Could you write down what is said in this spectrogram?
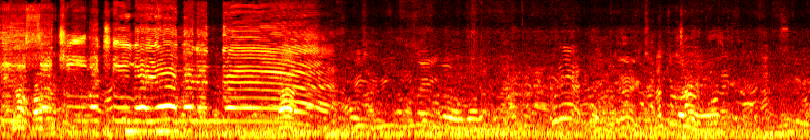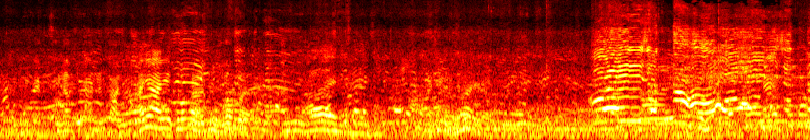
들었어 춤을 추고 야만한다. 아니 아니 그런 거 아니고 물어봐요. 아이. 어이 좋다 어이 좋다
